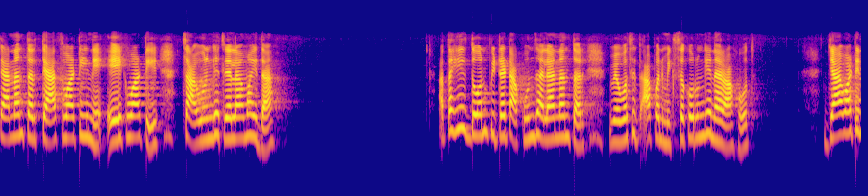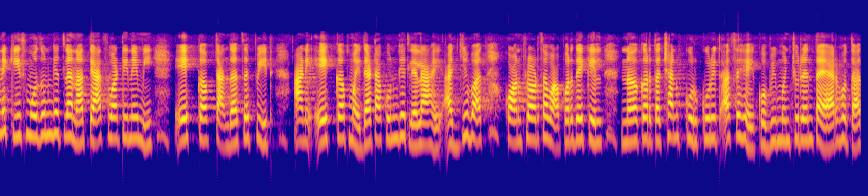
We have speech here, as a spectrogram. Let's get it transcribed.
त्यानंतर त्याच वाटीने एक वाटी चाळून घेतलेला मैदा आता ही दोन पिठं टाकून झाल्यानंतर व्यवस्थित आपण मिक्स करून घेणार आहोत. ज्या वाटीने कीस मोजून घेतलं ना त्याच वाटीने मी एक कप तांदळाचं पीठ आणि एक कप मैदा टाकून घेतलेला आहे. अजिबात कॉर्नफ्लॉवरचा वापर देखील न करता छान कुरकुरीत असे हे कोबी मंचुरियन तयार होतात.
